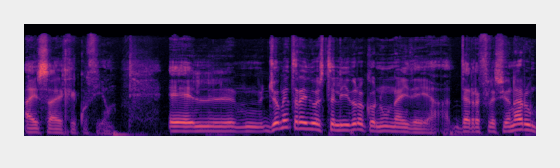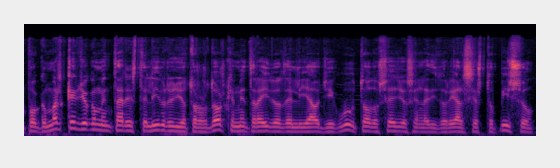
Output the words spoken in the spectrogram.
a esa ejecución. Yo me he traído este libro con una idea, de reflexionar un poco, más que yo comentar este libro y otros dos que me he traído de Liao Jigu, todos ellos en la editorial Sexto Piso,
